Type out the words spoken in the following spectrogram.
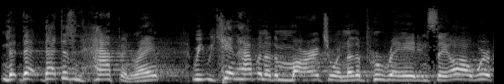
That, that, that doesn't happen, right? We, we can't have another march or another parade and say, oh, we're,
